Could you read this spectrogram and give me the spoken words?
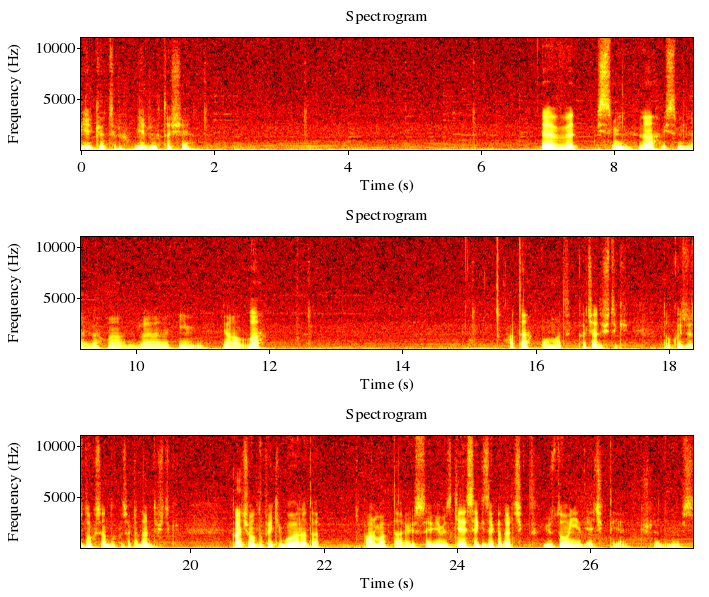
bir kötü ruh, bir ruh taşı. Evet. Bismillah. Bismillahirrahmanirrahim. Ya Allah. Hata olmadı. Kaça düştük? 999'a kadar düştük. Kaç oldu peki bu arada? Parmak darbesi seviyemiz G8'e kadar çıktı. %17'ye çıktı yani güçlendirmemiz.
